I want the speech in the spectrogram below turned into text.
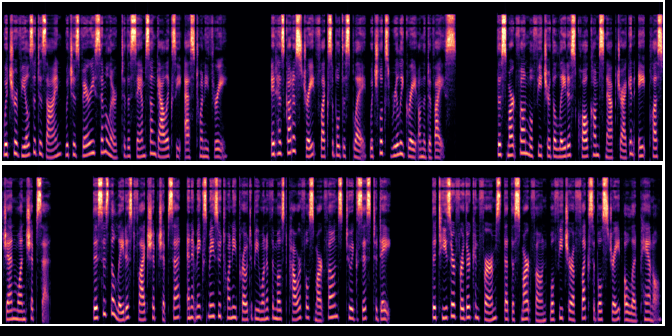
which reveals a design which is very similar to the Samsung Galaxy S23. It has got a straight flexible display which looks really great on the device. The smartphone will feature the latest Qualcomm Snapdragon 8 Plus Gen 1 chipset. This is the latest flagship chipset and it makes Meizu 20 Pro to be one of the most powerful smartphones to exist to date. The teaser further confirms that the smartphone will feature a flexible straight OLED panel.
